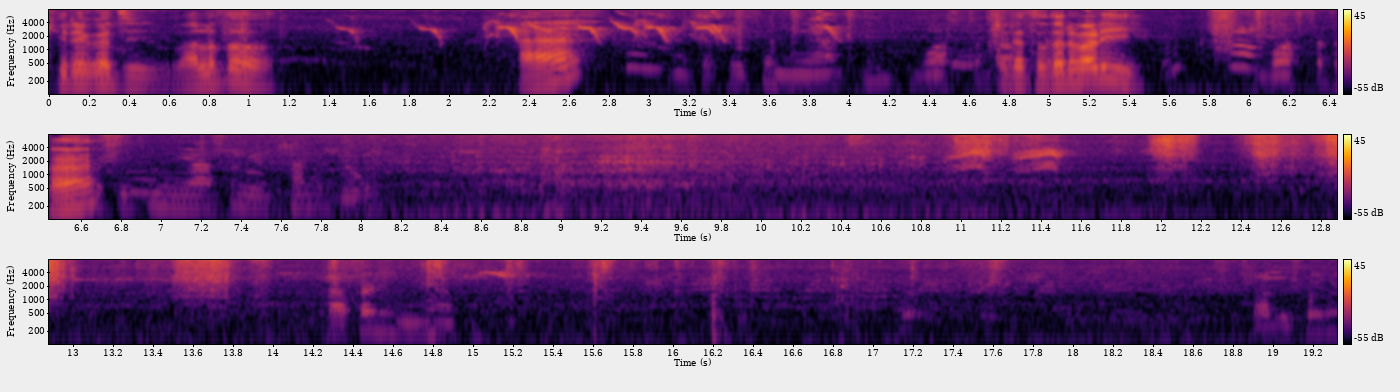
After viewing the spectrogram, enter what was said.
কিরে কাছি ভালো তো? হ্যাঁ? এটা তোদের বাড়ি? হ্যাঁ? তাড়াতাড়ি নিয়ে আসুন চালু করে।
